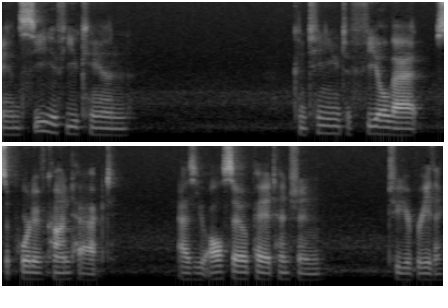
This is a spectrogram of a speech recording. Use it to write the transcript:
And see if you can continue to feel that supportive contact as you also pay attention to your breathing.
